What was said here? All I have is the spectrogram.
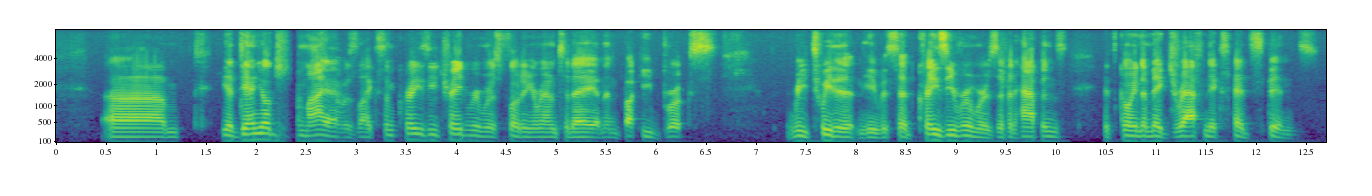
Um, yeah, Daniel Jeremiah was like some crazy trade rumors floating around today, and then Bucky Brooks retweeted it, and he was said crazy rumors. If it happens, it's going to make Draft Nick's head spins.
